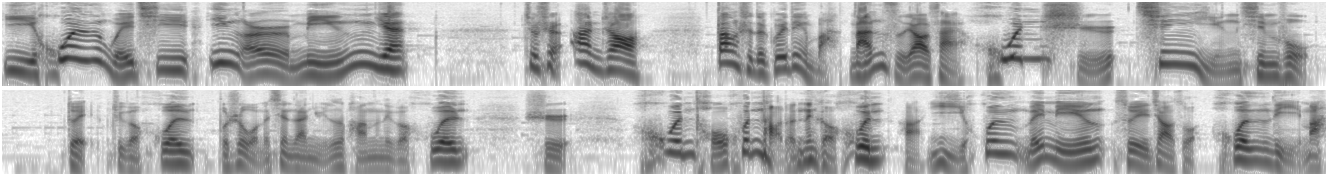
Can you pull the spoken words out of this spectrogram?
以婚为妻，因而名焉。”就是按照当时的规定吧，男子要在婚时亲迎新妇。对，这个“婚”不是我们现在女字旁的那个“婚”，是。昏头昏脑的那个昏啊，以婚为名，所以叫做婚礼嘛。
